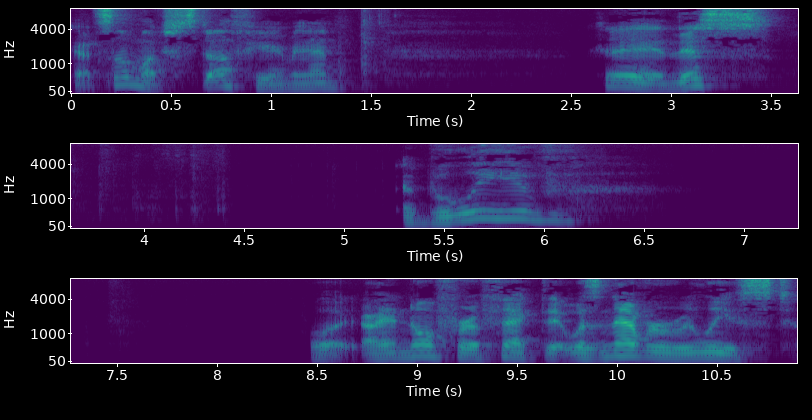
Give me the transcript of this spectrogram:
Got so much stuff here, man. Okay, this, I believe, well, I know for a fact it was never released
